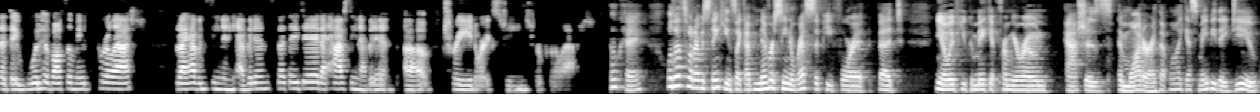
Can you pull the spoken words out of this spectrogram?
that they would have also made pearl ash but I haven't seen any evidence that they did. I have seen evidence of trade or exchange for pearl ash. Okay. Well, that's what I was thinking. It's like I've never seen a recipe for it, but you know, if you can make it from your own ashes and water, I thought, well, I guess maybe they do.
